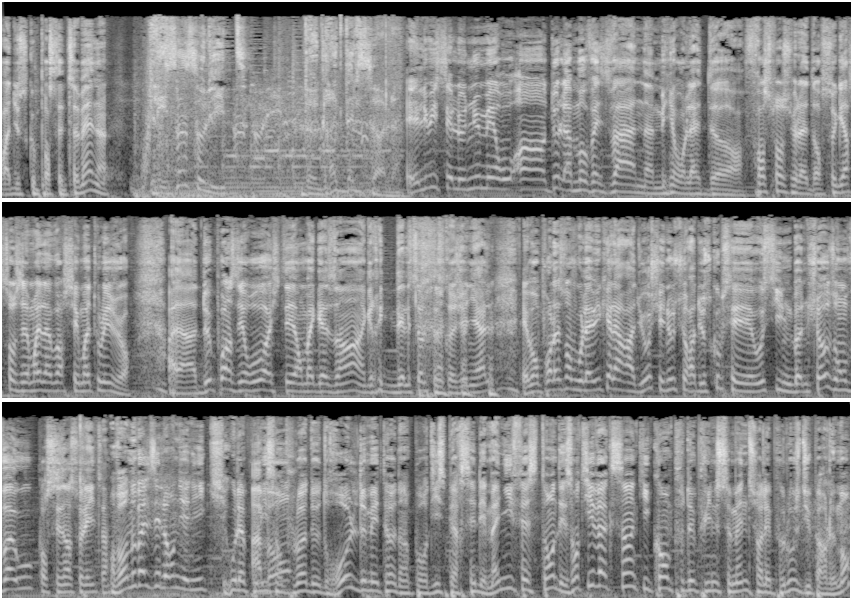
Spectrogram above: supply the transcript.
Radioscope pour cette semaine. Les insolites Et lui, c'est le numéro un de la mauvaise vanne, mais on l'adore. Franchement, je l'adore. Ce garçon, j'aimerais l'avoir chez moi tous les jours. À 2.0, acheté en magasin, un Greg Delsol, ce serait génial. Et bon, pour l'instant, vous l'avez qu'à la radio. Chez nous, sur Radioscope, c'est aussi une bonne chose. On va où pour ces insolites? On va en Nouvelle-Zélande, Yannick, où la police Ah bon? emploie de drôles de méthodes hein, pour disperser des manifestants, des anti-vaccins qui campent depuis une semaine sur les pelouses du Parlement.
